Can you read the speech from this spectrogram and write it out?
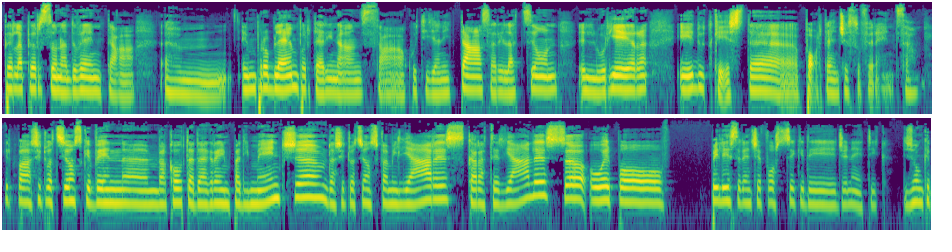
per la persona diventa um, un problema portare innanzi a quotidianità, a relazione, l'uriera e tutto questo porta in sofferenza. E per situazioni che vengono raccolte da gran impedimenti da situazioni familiari, caratteriali o può per essere in fosse di genetica? Diciamo che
